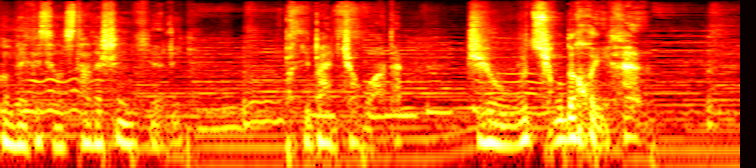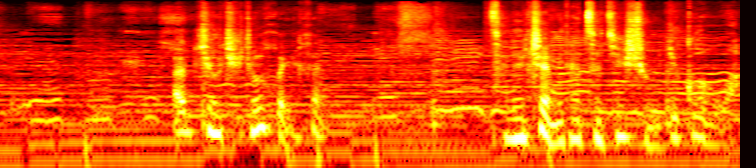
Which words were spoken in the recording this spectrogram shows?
我每个想起他的深夜里，陪伴着我的只有无穷的悔恨，而只有这种悔恨，才能证明他曾经属于过我。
